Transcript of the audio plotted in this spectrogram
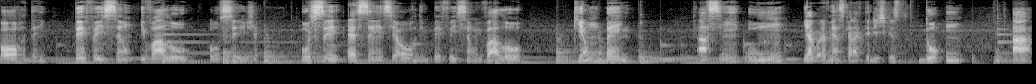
ordem, perfeição e valor ou seja, por ser essência, ordem, perfeição e valor, que é um bem. Assim, o um, e agora vem as características do um. A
